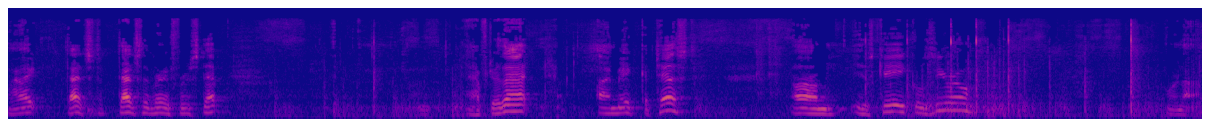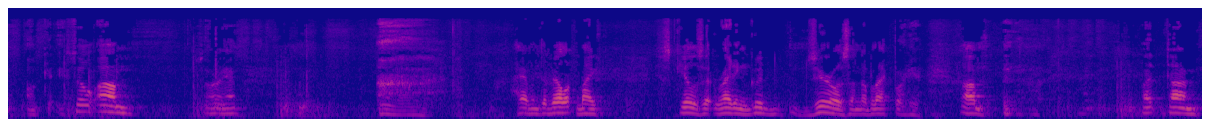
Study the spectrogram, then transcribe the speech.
right, that's, the- that's the very first step. After that, I make a test. Um, Is k equals 0 or not? Okay, so, um, sorry, I'm, uh, I haven't developed my skills at writing good zeros on the blackboard here. Um, But, um,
